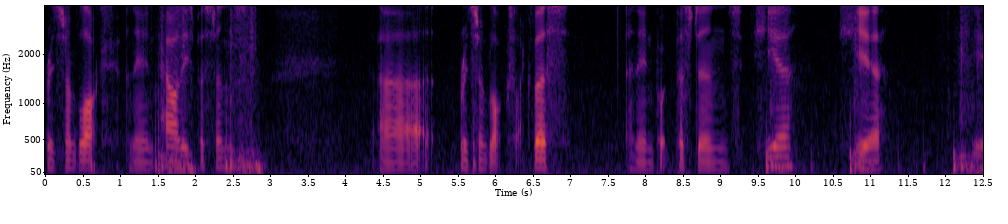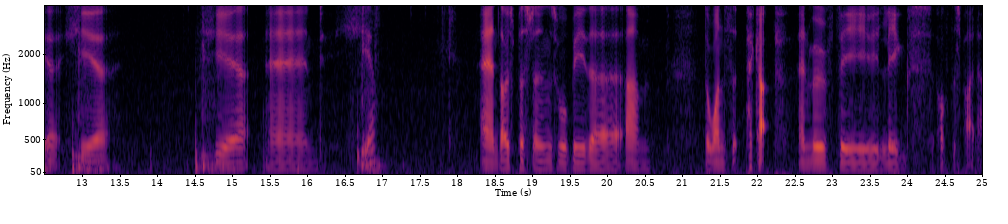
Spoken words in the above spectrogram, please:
redstone block, and then power these pistons. Uh, redstone blocks like this, and then put pistons here, here, here, here, here, and here. And those pistons will be the um, the ones that pick up and move the legs of the spider.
